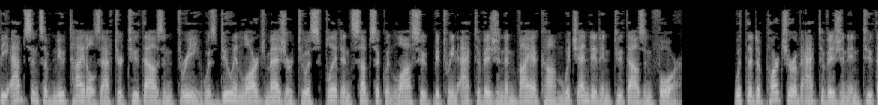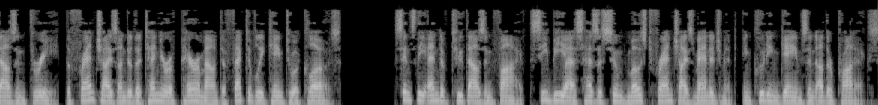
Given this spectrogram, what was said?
The absence of new titles after 2003 was due in large measure to a split and subsequent lawsuit between Activision and Viacom which ended in 2004. With the departure of Activision in 2003, the franchise under the tenure of Paramount effectively came to a close. Since the end of 2005, CBS has assumed most franchise management, including games and other products.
